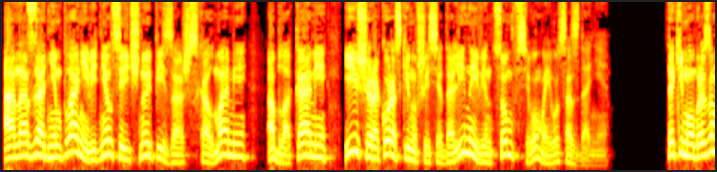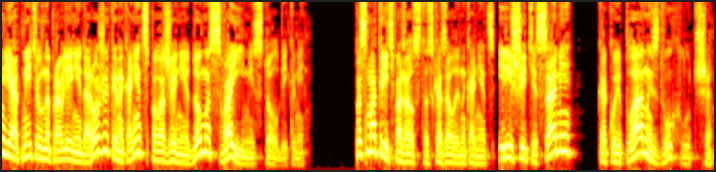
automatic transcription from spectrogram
А на заднем плане виднелся речной пейзаж с холмами, облаками и широко раскинувшейся долиной венцом всего моего создания. Таким образом, я отметил направление дорожек и, наконец, положение дома своими столбиками. «Посмотрите, пожалуйста», — сказал я наконец, — «и решите сами, какой план из двух лучше».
